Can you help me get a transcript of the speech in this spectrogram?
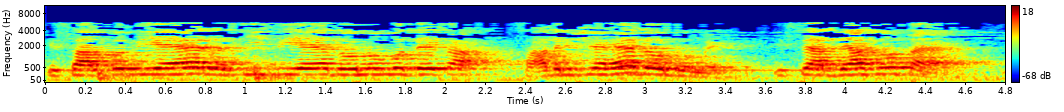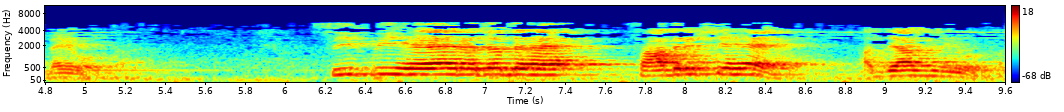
कि सर्प भी है रसी भी है, दोनों को देखा। सादृश्य है दोनों में। इससे अध्यास होता है? नहीं होता। सीपी है, रजत है, सादृश्य है, अध्यास नहीं होता।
